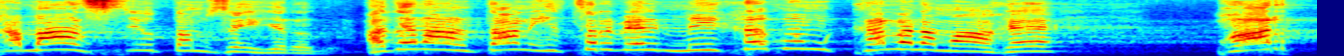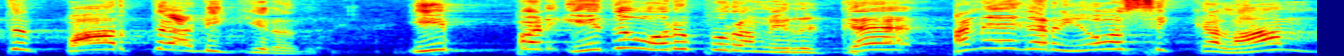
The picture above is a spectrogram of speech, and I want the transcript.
ஹமாஸ் யுத்தம் செய்கிறது. அதனால் தான் இஸ்ரவேல் மிகவும் கவனமாக பார்த்து பார்த்து அடிக்கிறது. இப்படி இது ஒரு புறம் இருக்க அநேகர் யோசிக்கலாம்.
